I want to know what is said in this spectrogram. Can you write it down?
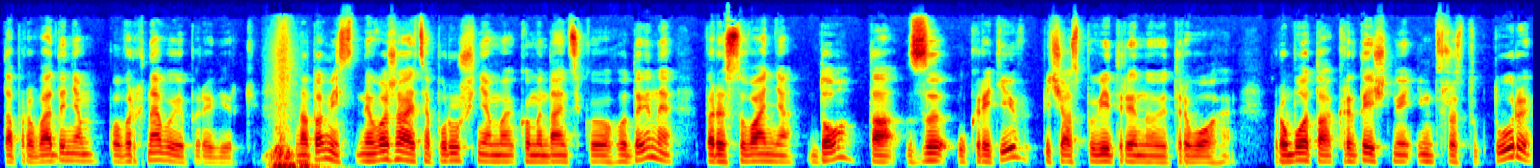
та проведенням поверхневої перевірки. Натомість не вважається порушеннями комендантської години пересування до та з укриттів під час повітряної тривоги, робота критичної інфраструктури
